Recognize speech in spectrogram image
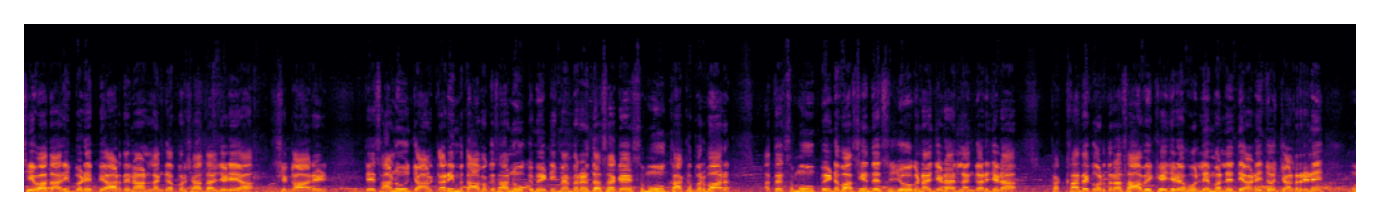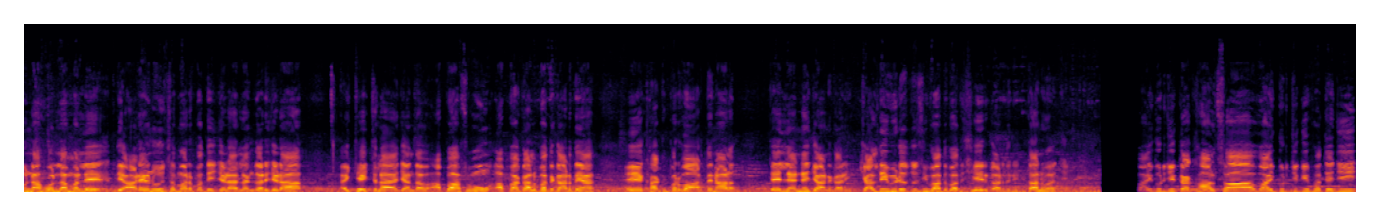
ਸੇਵਾਦਾਰ ਹੀ ਬੜੇ ਪਿਆਰ ਦੇ ਨਾਲ ਲੰਗਰ ਪ੍ਰਸ਼ਾਦਾ ਜਿਹੜੇ ਆ ਛਕਾ ਰਹੇ ਨੇ। ਤੇ ਸਾਨੂੰ ਜਾਣਕਾਰੀ ਮੁਤਾਬਕ ਸਾਨੂੰ ਕਮੇਟੀ ਮੈਂਬਰਾਂ ਨੇ ਦੱਸਿਆ ਕਿ ਸਮੂਹ ਖੱਖ ਪਰਿਵਾਰ ਅਤੇ ਸਮੂਹ ਪਿੰਡ ਵਾਸੀਆਂ ਦੇ ਸਹਿਯੋਗ ਨਾਲ ਜਿਹੜਾ ਲੰਗਰ ਜਿਹੜਾ ਖੱਖਾਂ ਦੇ ਗੁਰਦੁਆਰਾ ਸਾਹਿਬ ਵਿਖੇ ਜਿਹੜੇ ਹੋਲੇ ਮਹੱਲੇ ਦਿਹਾੜੇ ਜੋ ਚੱਲ ਰਹੇ ਨੇ, ਉਹਨਾਂ ਹੋਲਾ ਮਹੱਲੇ ਦਿਹਾੜੇ ਨੂੰ ਹੀ ਸਮਰਪਿਤ ਹੀ ਜਿਹੜਾ ਲੰਗਰ ਜਿਹੜਾ ਇੱਥੇ ਹੀ ਚਲਾਇਆ ਜਾਂਦਾ ਵਾ। ਆਪਾਂ ਸਮੂਹ ਆਪਾਂ ਗੱਲਬਾਤ ਕਰਦੇ ਆ ਇਹ ਖੱਕ ਪਰਿਵਾਰ ਦੇ ਨਾਲ ਤੇ ਲੈਣੇ ਜਾਣਕਾਰੀ। ਚੱਲਦੀ ਵੀਡੀਓ ਤੁਸੀਂ ਵੱਧ ਤੋਂ ਵੱਧ ਸ਼ੇਅਰ ਕਰ ਦੇਣੀ। ਧੰਨਵਾਦ ਜੀ। ਵਾਹਿਗੁਰੂ ਜੀ ਕਾ ਖਾਲਸਾ ਵਾਹਿਗੁਰੂ ਜੀ ਕੀ ਫਤਿਹ ਜੀ।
